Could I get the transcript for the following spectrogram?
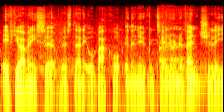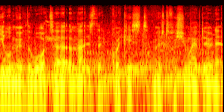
If you have any surplus, then it will back up in the new container and eventually you will move the water and that is the quickest, most efficient way of doing it.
